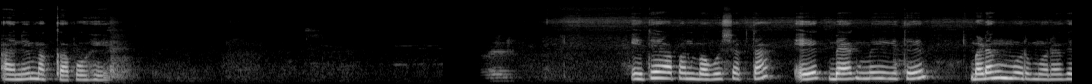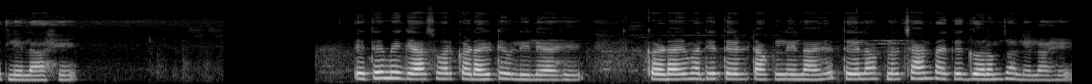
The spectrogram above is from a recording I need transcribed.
आणि मक्का पोहे. इथे आपण बघू शकता एक बॅग मी इथे बडंग मुरमुरा घेतलेला आहे. इथे मी गॅसवर कढाई ठेवलेली आहे. कढाईमध्ये तेल टाकलेलं आहे. तेल आपलं छानपैकी गरम झालेलं आहे.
